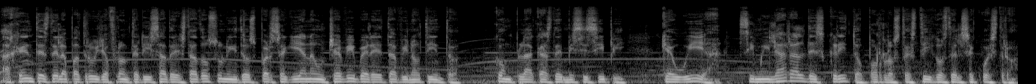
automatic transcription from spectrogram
agentes de la patrulla fronteriza de Estados Unidos perseguían a un Chevy Beretta vino tinto con placas de Mississippi que huía, similar al descrito por los testigos del secuestro.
